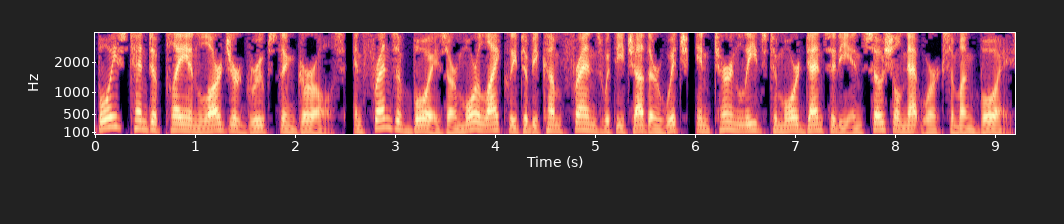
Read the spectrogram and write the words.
Boys tend to play in larger groups than girls, and friends of boys are more likely to become friends with each other which, in turn leads to more density in social networks among boys.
